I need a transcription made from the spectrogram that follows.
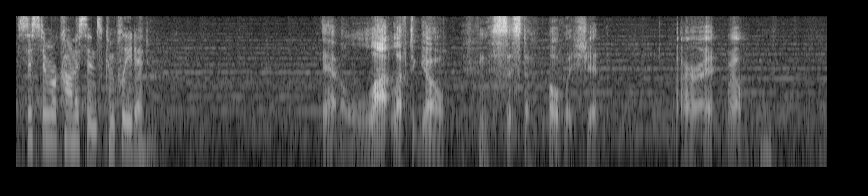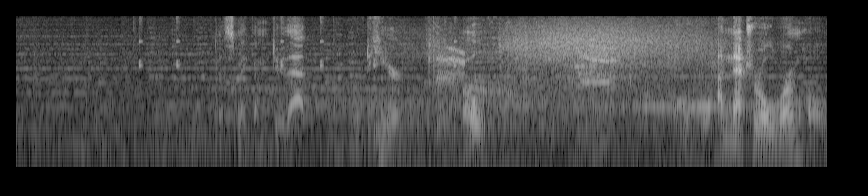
System reconnaissance completed. They have a lot left to go in the system. Holy shit. Alright, well. Let's make them do that. Move to here. Oh a natural wormhole.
